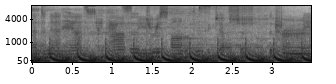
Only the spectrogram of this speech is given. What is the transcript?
and an enhanced capacity to respond to suggestion. The term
